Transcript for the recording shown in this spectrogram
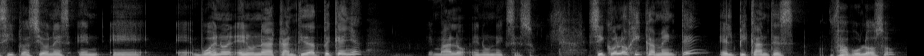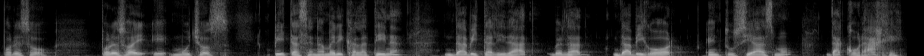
situaciones en, eh, eh, bueno en una cantidad pequeña, malo en un exceso. Psicológicamente, el picante es fabuloso, por eso, por eso hay muchos pitas en América Latina, da vitalidad, ¿verdad? Da vigor, entusiasmo, da coraje,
